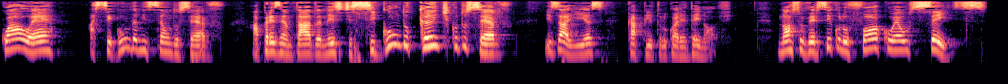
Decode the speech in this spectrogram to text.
qual é a segunda missão do servo, apresentada neste segundo cântico do servo, Isaías, capítulo 49. Nosso versículo foco é o 6.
